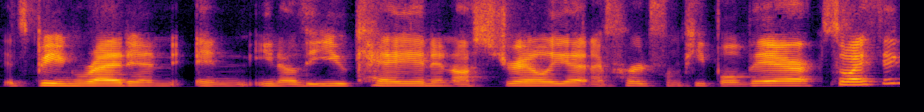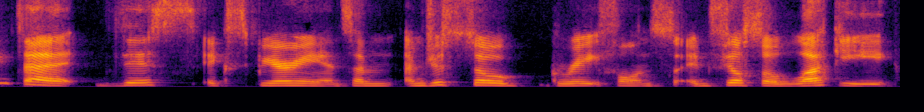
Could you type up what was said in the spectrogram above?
it's being read in in you know the UK and in Australia and I've heard from people there so I think that this experience I'm I'm just so grateful and, and feel so lucky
